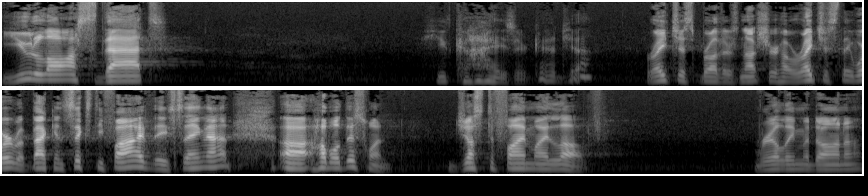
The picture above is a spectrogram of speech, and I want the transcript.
You lost that you guys are good, yeah? Righteous brothers. Not sure how righteous they were, but back in 65, they sang that. Uh, how about this one? Justify my love. Really, Madonna?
